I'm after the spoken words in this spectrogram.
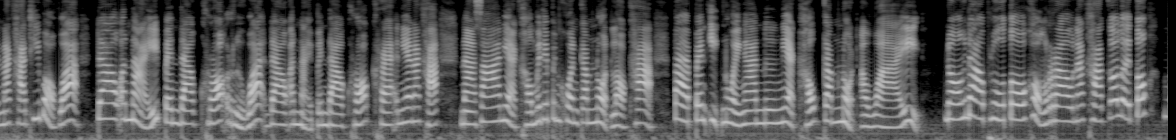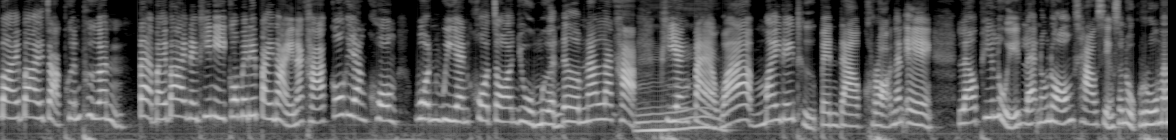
ณฑ์นะคะ ที่บอกว่า ดาวอันไหนเป็นดาวเคราะห์ หรือว่าดาวอันไหนเป็นดาวเคราะห์แคระเนี่ยนะคะนาซาเนี่ยเขาไม่ได้เป็นคนกำหนดหรอกค่ะ แต่เป็นอีกหน่วยงานหนึงเนี่ยเขากำหนดเอาไว้น้องดาวพลูโตของเรานะคะ ก็เลยต้อง bye bye จากเพื่อนๆแต่ bye bye ในที่นี้ก็ไม่ได้ไปไหนนะคะ ก็ยังคง วนเวียนโคจรอยู่เหมือนเดิมนั่นแหละค่ะอืมเพียงแต่ว่าไม่ได้ถือเป็นดาวเคราะห์นั่นเอง แล้วพี่หลุยและน้องๆ ชาวเสียงสนุกรู้ไหม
